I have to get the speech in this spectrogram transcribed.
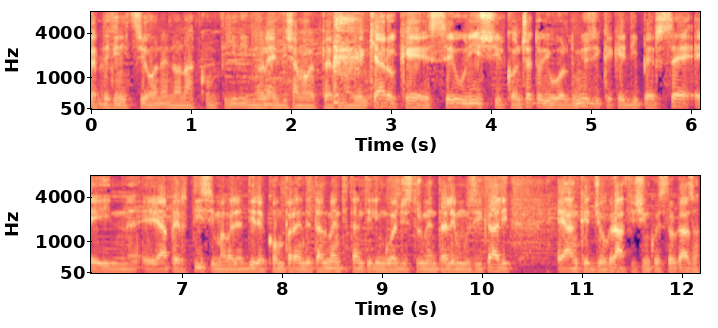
per definizione non ha confini, non è diciamo per noi. È chiaro che se unisci il concetto di world music che di per sé è, in, è apertissima, vale a dire comprende talmente tanti linguaggi strumentali e musicali e anche geografici in questo caso,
